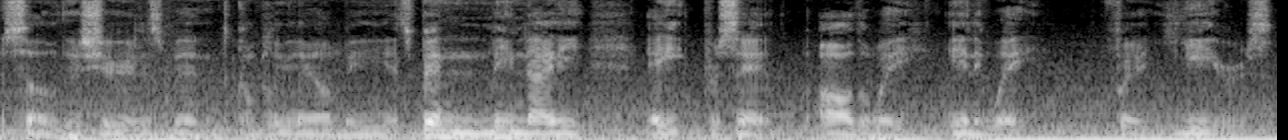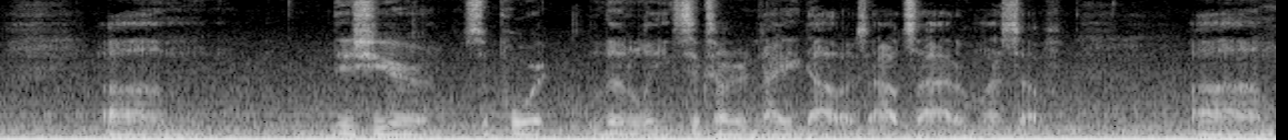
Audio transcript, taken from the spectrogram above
So this year it has been completely on me. It's been me 98% all the way anyway for years. Um, this year, support literally $690 outside of myself. Um,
